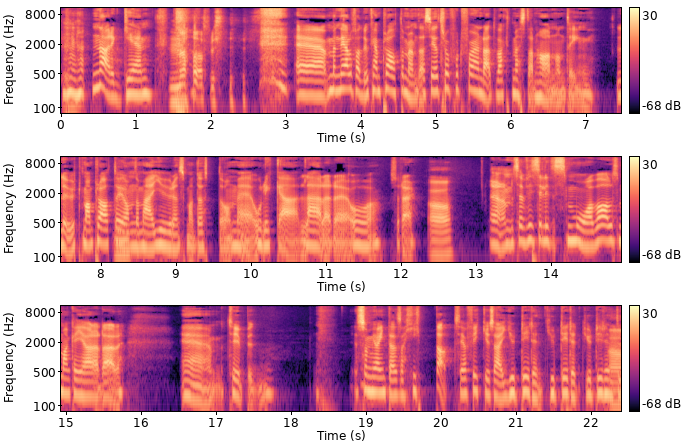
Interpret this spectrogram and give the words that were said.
Not again. Ja, precis. Eh, men i alla fall, du kan prata med dem där. Så jag tror fortfarande att vaktmästaren har någonting lurt. Man pratar ju om de här djuren som har dött och med olika lärare och sådär. Ja. Um, sen finns det lite småval som man kan göra där. Ehm, typ, som jag inte ens har hittat. Så jag fick ju så här, you didn't, you didn't, you didn't do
